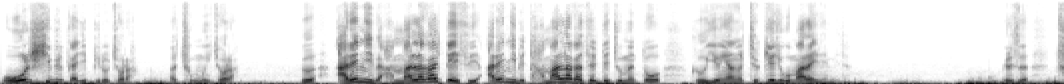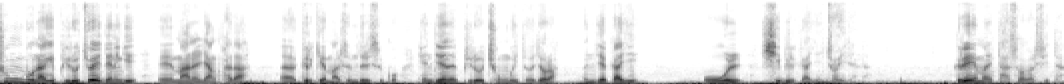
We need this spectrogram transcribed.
5월 10일까지 비료 줘라. 어, 충분히 줘라. 그 아랫잎이 안 말라갈 때 있어요. 아랫잎이 다 말라갔을 때 주면 또 그 영양을 적게 주고 말아야 됩니다. 그래서 충분하게 비료 줘야 되는 게 에, 마늘 양파다. 어, 그렇게 말씀드릴 수 있고 현재는 비료 충분히 더 줘라. 언제까지? 5월 10일까지 줘야 된다. 그래야만 다 수확할 수 있다.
